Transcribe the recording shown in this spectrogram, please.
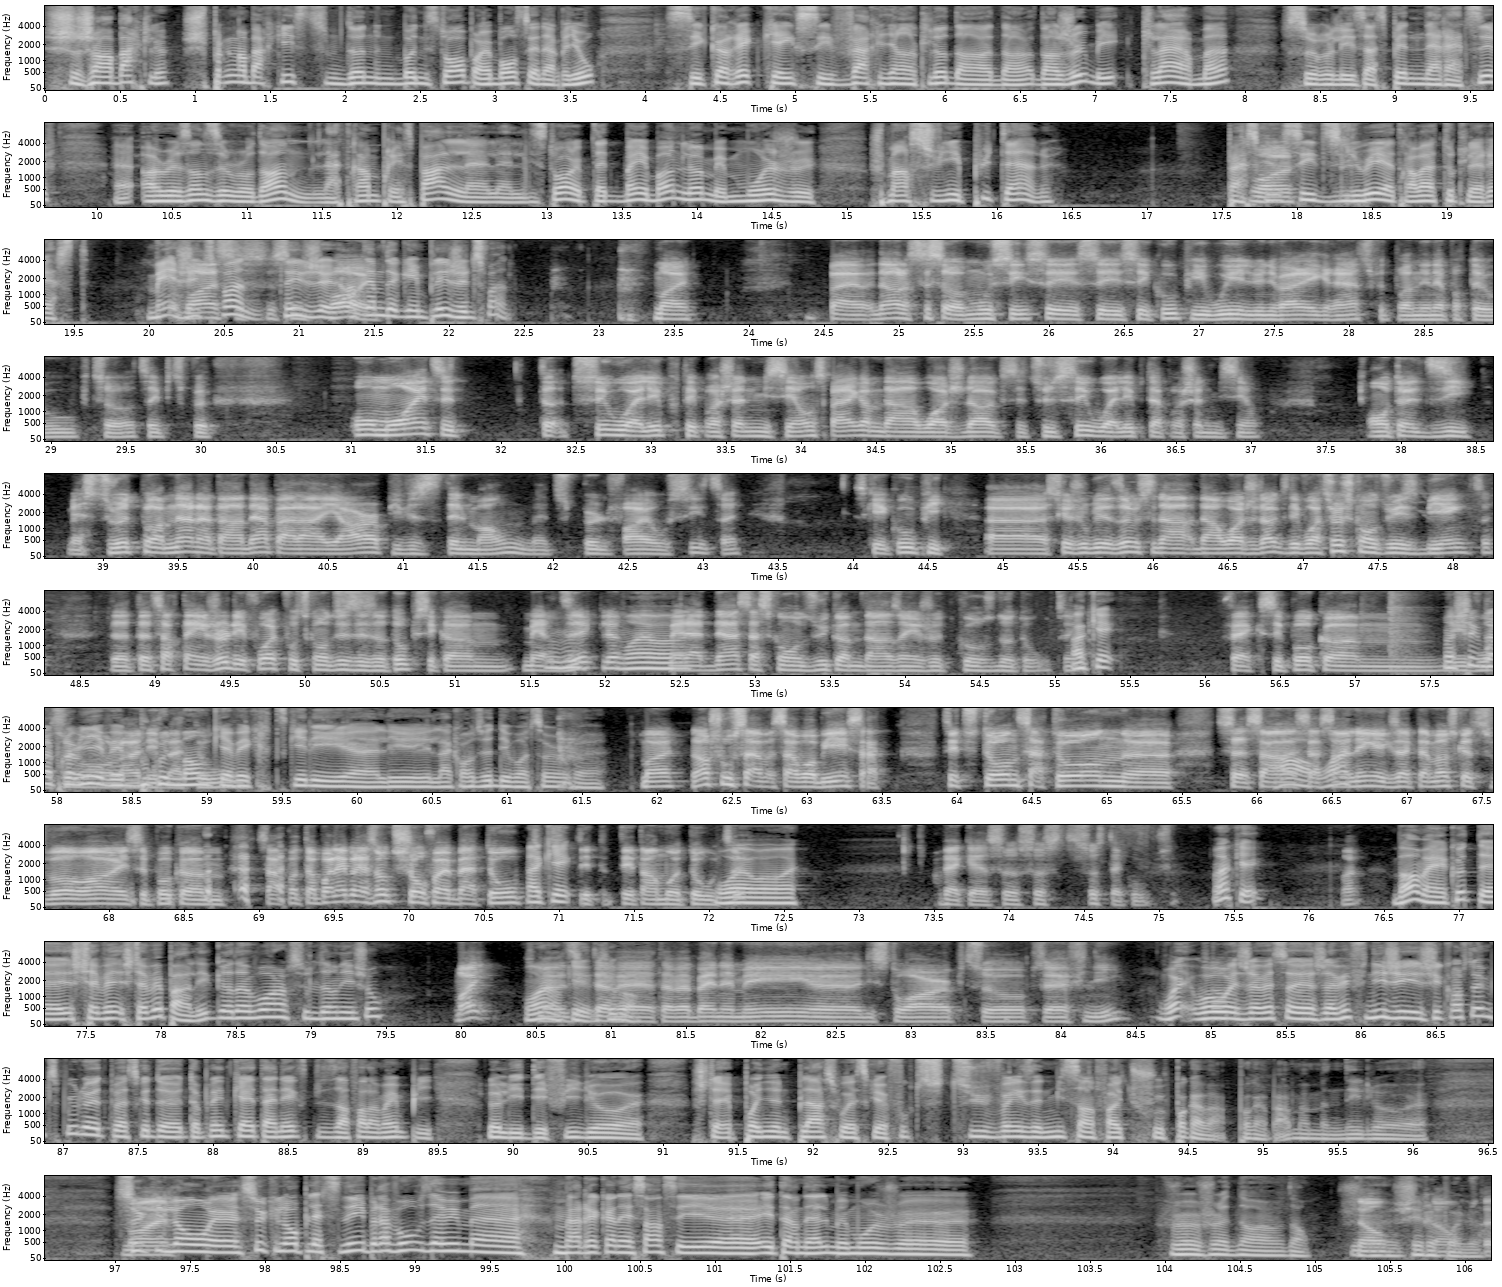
J'embarque là, je suis prêt à embarquer si tu me donnes une bonne histoire pour un bon scénario. C'est correct qu'il y ait ces variantes-là dans, dans, dans le jeu, mais clairement, sur les aspects narratifs, euh, Horizon Zero Dawn, la trame principale, l'histoire est peut-être bien bonne, là, mais moi, je, je m'en souviens plus tant. là. parce que c'est dilué à travers tout le reste. Mais j'ai Ouais, du fun. Ouais, en ouais. termes de gameplay, j'ai du fun. Ouais. Ben, non, c'est ça. Moi aussi, c'est- c'est c'est cool. Puis oui, l'univers est grand. Tu peux te promener n'importe où. Puis ça. tu sais, Puis tu peux. Au moins, tu sais, où aller pour tes prochaines missions. C'est pareil comme dans Watch Dogs. Tu le sais où aller pour ta prochaine mission. On te le dit. Mais si tu veux te promener en attendant, puis aller ailleurs, puis visiter le monde, ben, tu peux le faire aussi. tu sais. Ce qui est cool. Puis euh, ce que j'ai oublié de dire aussi dans, dans Watch Dogs, les voitures se conduisent bien. tu sais. T'as certains jeux, des fois, qu'il faut que tu conduises des autos, puis c'est comme merdique. là. Mhm. Ouais, ouais, Mais là-dedans, ça se conduit comme dans un jeu de course d'auto. Ok. Fait que c'est pas comme. Moi, je sais que dans le premier, il y avait beaucoup de monde qui avait critiqué les, euh, les- la conduite des voitures. euh. Ouais. Non, je trouve que ça, ça va bien. Ça, tu tournes, ça tourne, euh, ça, ça, Ah, ça ouais. s'enligne exactement ce que tu vas. Ouais, c'est pas comme. T'as pas l'impression que tu chauffes un bateau Ok. tu t'es, t'es en moto. tu sais. Ouais, ouais, ouais. Fait que ça, ça, ça c'était cool. OK. Ouais. Bon, ben écoute, euh, je t'avais- parlé de God of War sur le dernier show. Ouais. Tu Ouais, dit que t'avais, bien aimé euh, l'histoire, puis tout ça, puis ça fini. Ouais, ouais, ouais, j'avais, ça- j'avais fini. J'ai, j'ai continué un petit peu là, parce que t'as, plein de quêtes annexes puis des affaires de même. Puis là, les défis, là, euh, j'étais pogné une place où est-ce qu'il faut que tu tues 20 ennemis sans te faire toucher. Pas capable, pas capable. À un moment donné, là. euh, Ceux, Ouais. qui l'ont, euh, ceux qui l'ont platiné, bravo, vous avez ma, ma reconnaissance est, éternelle, mais moi, je. Je. je non, non. Je- Non. J'irai pas là.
